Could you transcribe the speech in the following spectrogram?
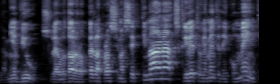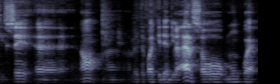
la, mia view sull'euro-dollaro per la prossima settimana. Scrivete ovviamente dei commenti se eh, no, eh, avete qualche idea diversa o comunque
